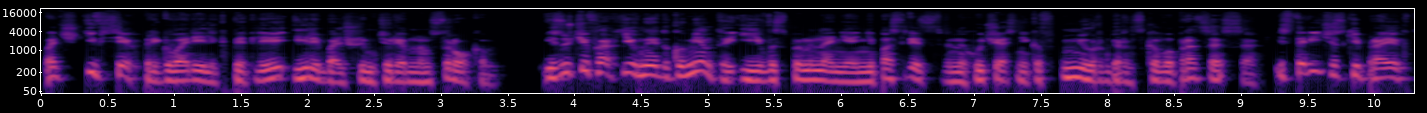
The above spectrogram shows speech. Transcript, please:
Почти всех приговорили к петле или большим тюремным срокам. Изучив архивные документы и воспоминания непосредственных участников Нюрнбергского процесса, исторический проект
